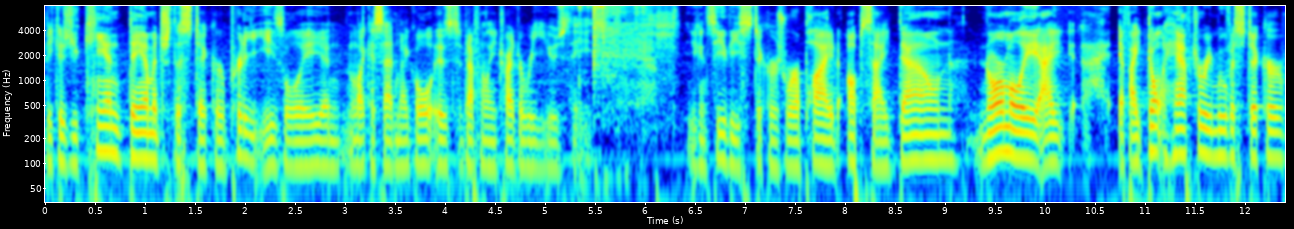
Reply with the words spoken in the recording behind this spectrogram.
because you can damage the sticker pretty easily. And like I said, my goal is to definitely try to reuse these. You can see these stickers were applied upside down. Normally, I, if I don't have to remove a sticker,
